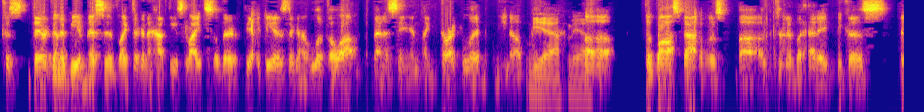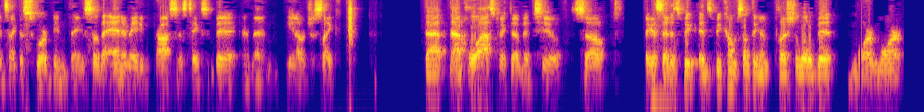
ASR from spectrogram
because they're going to be emissive. Like they're going to have these lights. So they're the idea is they're going to look a lot menacing and like dark lit. You know, Yeah, yeah. uh, the boss battle was uh, kind of a headache because it's like a scorpion thing. So the animating process takes a bit, and then you know just like that that whole aspect of it too. So like I said, it's be- it's become something and pushed a little bit more and more.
